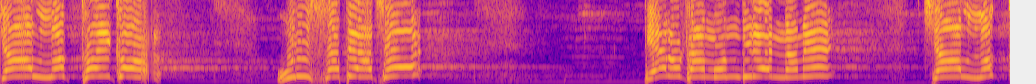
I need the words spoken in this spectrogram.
চার লক্ষ একর। উড়িষ্যাতে আছে তেরোটা মন্দিরের নামে চার লক্ষ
